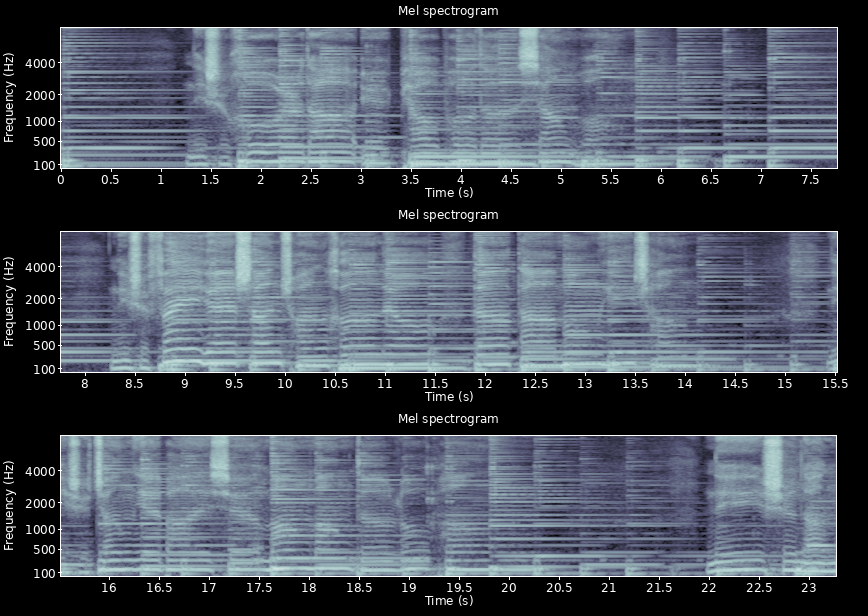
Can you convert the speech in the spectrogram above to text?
浪，你是忽而大雨瓢泼的向你是飞越山川河流的大梦一场，你是整夜白雪茫茫的路旁，你是南。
